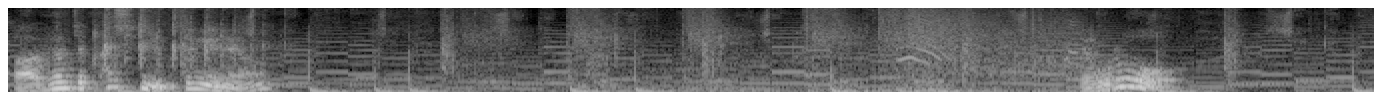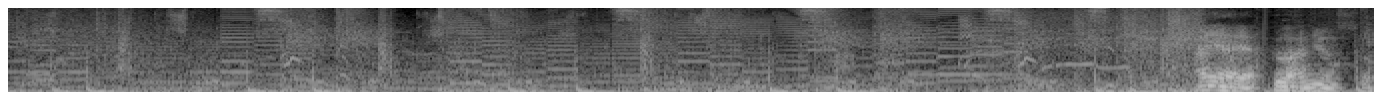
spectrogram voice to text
아, 현재 86등이네요. 역으로 아니야 아니야 그거 아니었어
